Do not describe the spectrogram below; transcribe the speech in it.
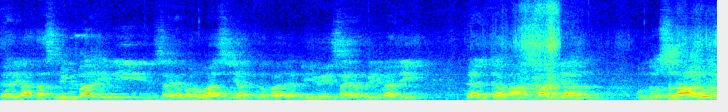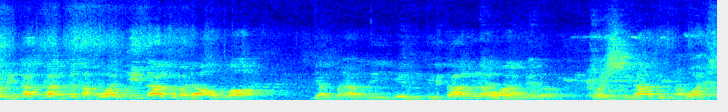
dari atas mimbar ini saya berwasiat kepada diri saya pribadi dan jamaah sekalian untuk selalu meningkatkan ketakwaan kita kepada Allah yang berarti intitan awamir wa istinabun nawahi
